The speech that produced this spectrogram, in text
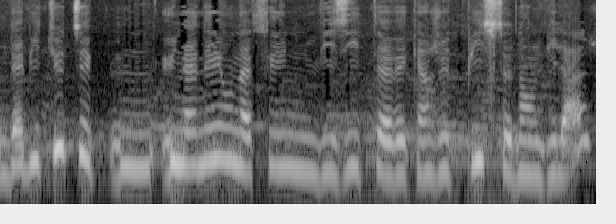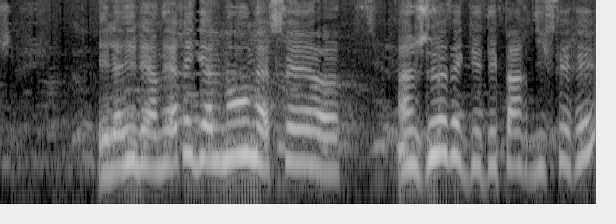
D'habitude, une année, on a fait une visite avec un jeu de piste dans le village. Et l'année dernière également, on a fait euh, un jeu avec des départs différés,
